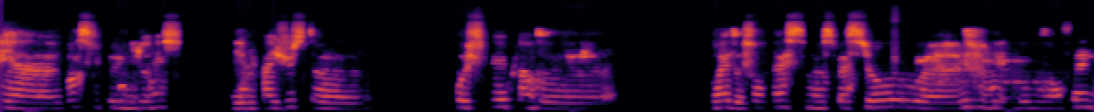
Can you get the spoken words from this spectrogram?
et euh, voir ce qu'il peut nous donner et pas juste euh, projeter plein de ouais de fantasmes spatiaux euh, de, mise en scène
